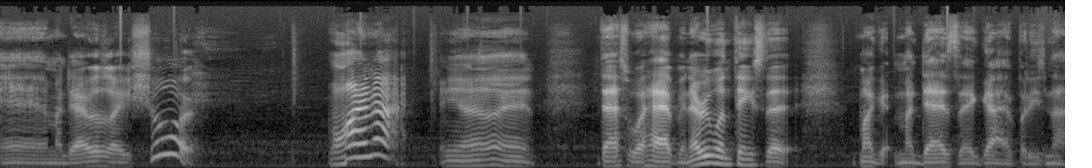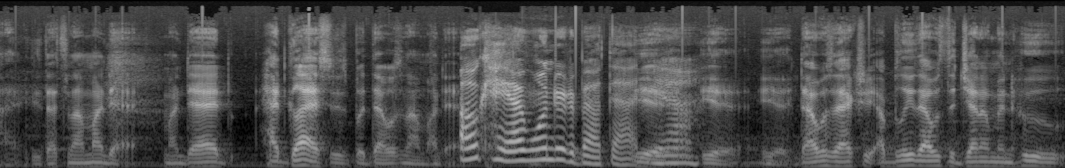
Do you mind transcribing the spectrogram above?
and my dad was like, "Sure, why not?" You know, and that's what happened. Everyone thinks that my my dad's that guy, but he's not. That's not my dad. My dad had glasses, but that was not my dad. Okay, I wondered about that. Yeah, Yeah. yeah, yeah. That was actually, I believe that was the gentleman who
